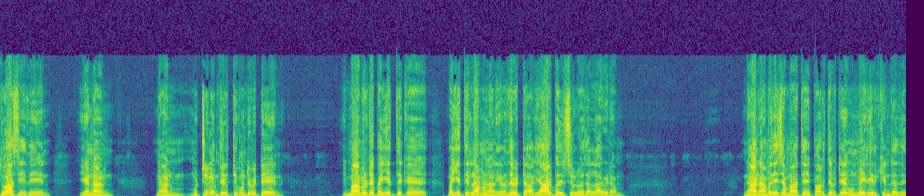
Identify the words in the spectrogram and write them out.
துவா செய்தேன். ஏன் நான் நான் முற்றிலும் திருத்தி கொண்டு விட்டேன். இமாமுடைய பையத்துக்கு பையத்தில்லாமல் நான் இறந்துவிட்டால் யார் பதில் சொல்வது அல்லாவிடம்? நான் அமதி ஜமாத்தை பார்த்துவிட்டேன் உண்மையில் இருக்கின்றது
